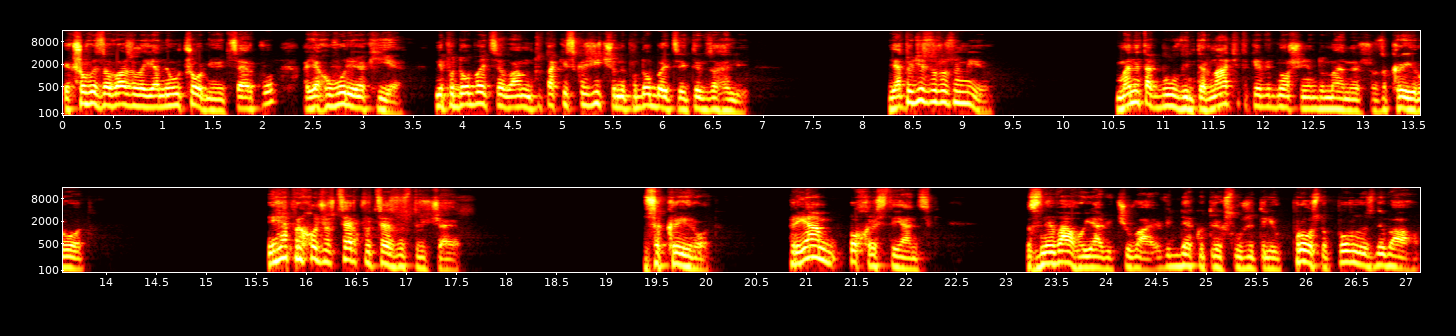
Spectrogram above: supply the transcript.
Якщо ви заважили, я не учорнюю церкву, а я говорю, як є. Не подобається вам, то так і скажіть, що не подобається йти взагалі. Я тоді зрозумію. У мене так було в інтернаті таке відношення до мене, що закрий рот. І я приходжу в церкву і це зустрічаю. Закрий рот. Прям по-християнськи. Зневагу я відчуваю від декотрих служителів. Просто повну зневагу.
